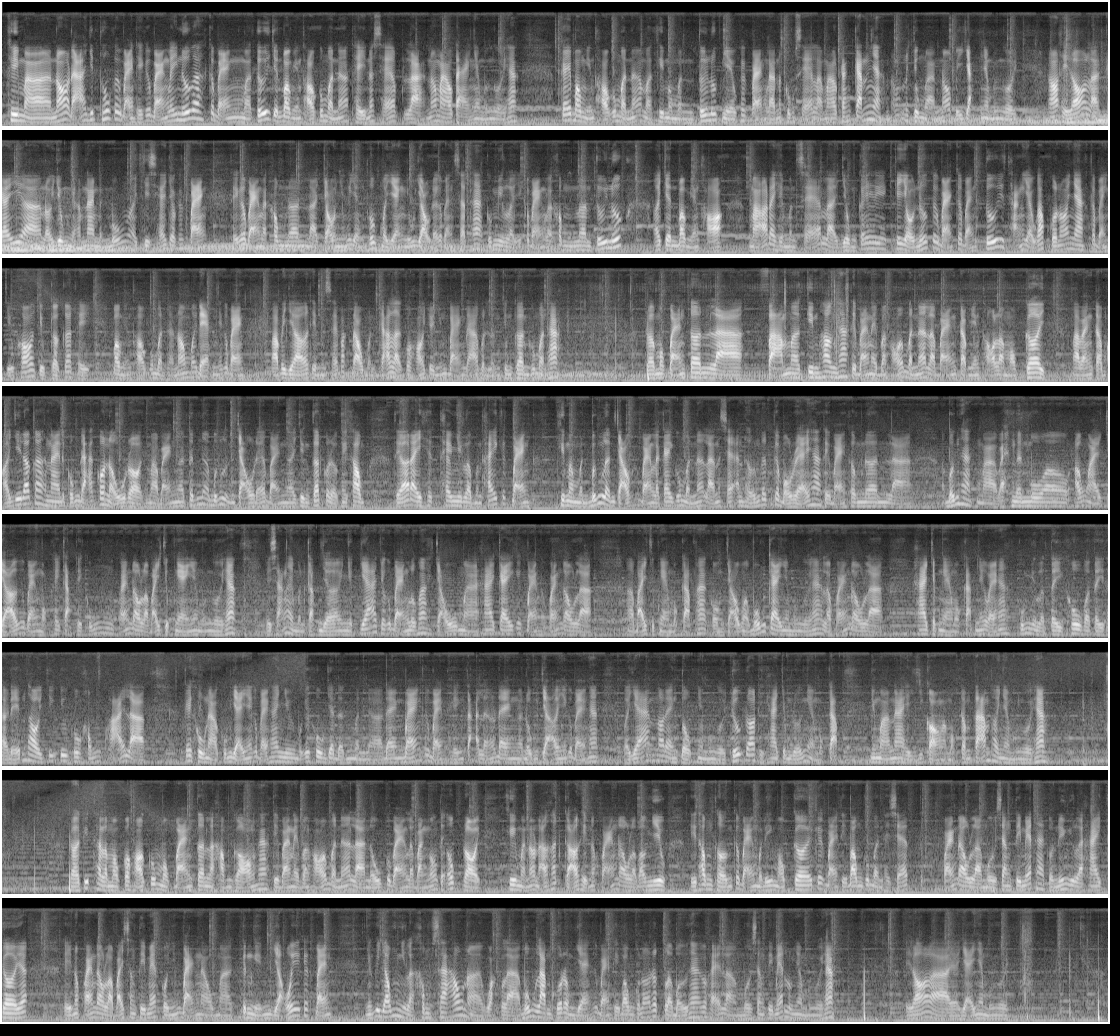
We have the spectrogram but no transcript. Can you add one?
Khi mà nó đã dính thuốc các bạn thì các bạn lấy nước á, các bạn mà tưới trên bông điện thoại của mình á, thì nó sẽ là nó mau tàn nha mọi người ha. Cái bông điện thoại của mình á, mà khi mà mình tưới nước nhiều các bạn là nó cũng sẽ là mau trắng cánh nha. Nó, nói chung là nó bị dập nha mọi người. Nó thì đó là cái uh, nội dung ngày hôm nay mình muốn uh, chia sẻ cho các bạn. Thì các bạn là không nên là chọn những cái dòng thuốc mà dạng nhũ dầu để các bạn xịt ha cũng như là các bạn là không nên tưới nước ở trên bông dạng thọ mà ở đây thì mình sẽ là dùng cái cái dồi nước các bạn các bạn tưới thẳng vào gốc của nó nha. Các bạn chịu khó chịu cực á, thì bông nhận thọ của mình là nó mới đẹp nha các bạn. Và bây giờ thì mình sẽ bắt đầu mình trả lời câu hỏi cho những bạn đã bình luận trên kênh của mình ha. Rồi một bạn tên là Phạm à, Kim Hân ha. Thì bạn này bạn hỏi mình á, là bạn trồng nhận thọ là một cơi mà bạn trồng ở dưới đất á, nay nó cũng đã có nụ rồi mà bạn à, tính à, bứng lên chậu để bạn chưng Tết có được hay không? Thì ở đây theo như là mình thấy các bạn khi mà mình bứng lên chậu các bạn là cây của mình á, là nó sẽ ảnh hưởng đến cái bộ rễ ha. Thì bạn không nên là bứng ha. Mà bạn nên mua ở ngoài chợ, các bạn một cây cặp thì cũng khoảng đâu là 70 ngàn nha mọi người ha. Thì sẵn thì mình cập giờ nhật giá cho các bạn luôn ha. Chậu mà hai cây các bạn là khoảng đâu là à, 70 ngàn một cặp ha. Còn chậu mà bốn cây nha mọi người ha, là khoảng đâu là 200 ngàn một cặp nha các bạn ha. Cũng như là tùy khu và tùy thời điểm thôi, chứ chứ cũng không phải là cái khu nào cũng vậy nha các bạn ha. Nhưng mà cái khu gia đình mình à, đang bán các bạn hiện tại là nó đang đụng chợ nha các bạn ha. Và giá nó đang tuột nha mọi người. Trước đó thì hai trăm rưỡi ngàn một cặp, nhưng mà nay thì chỉ còn là 180 thôi nha mọi người ha rồi tiếp theo là một câu hỏi của một bạn tên là Hồng Gọn ha. Thì bạn này bạn hỏi mình á, là nụ của bạn là bằng ngón tay út rồi. Khi mà nó nở hết cỡ thì nó khoảng đâu là bao nhiêu? Thì thông thường các bạn mà đi một cơi các bạn thì bông của mình thì sẽ khoảng đâu là 10 cm ha. Còn nếu như là hai cơi á thì nó khoảng đâu là 7 cm còn những bạn nào mà kinh nghiệm giỏi các bạn những cái giống như là 06 nè hoặc là 45 của rồng vàng các bạn thì bông của nó rất là bự ha. Có thể là 10 cm luôn nha mọi người ha. Thì đó là vậy nha mọi người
